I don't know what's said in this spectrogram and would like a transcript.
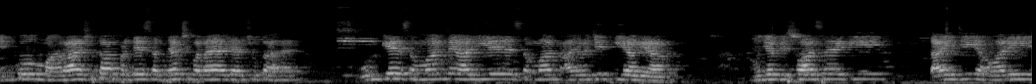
इनको महाराष्ट्र का प्रदेश अध्यक्ष बनाया जा चुका है। उनके सम्मान में आज ये सम्मान आयोजित किया गया। मुझे विश्वास है कि ताई जी हमारी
